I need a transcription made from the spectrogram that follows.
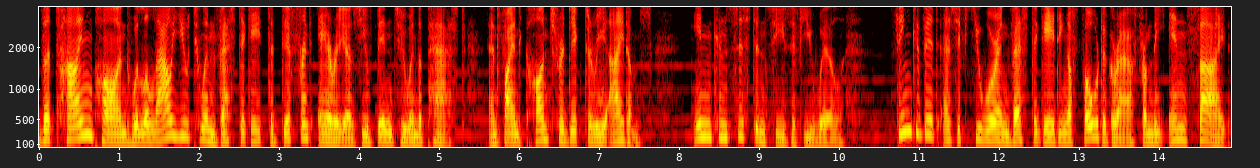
The time pond will allow you to investigate the different areas you've been to in the past and find contradictory items. Inconsistencies, if you will. Think of it as if you were investigating a photograph from the inside,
